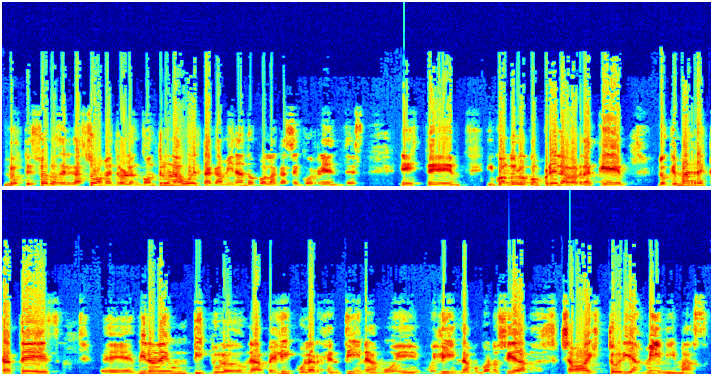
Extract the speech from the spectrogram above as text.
Los Tesoros del Gasómetro. Lo encontré una vuelta caminando por la calle Corrientes. Este, y cuando lo compré, la verdad que lo que más rescaté es eh, vieron ahí un título de una película argentina muy, muy linda, muy conocida, llamaba Historias Mínimas.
